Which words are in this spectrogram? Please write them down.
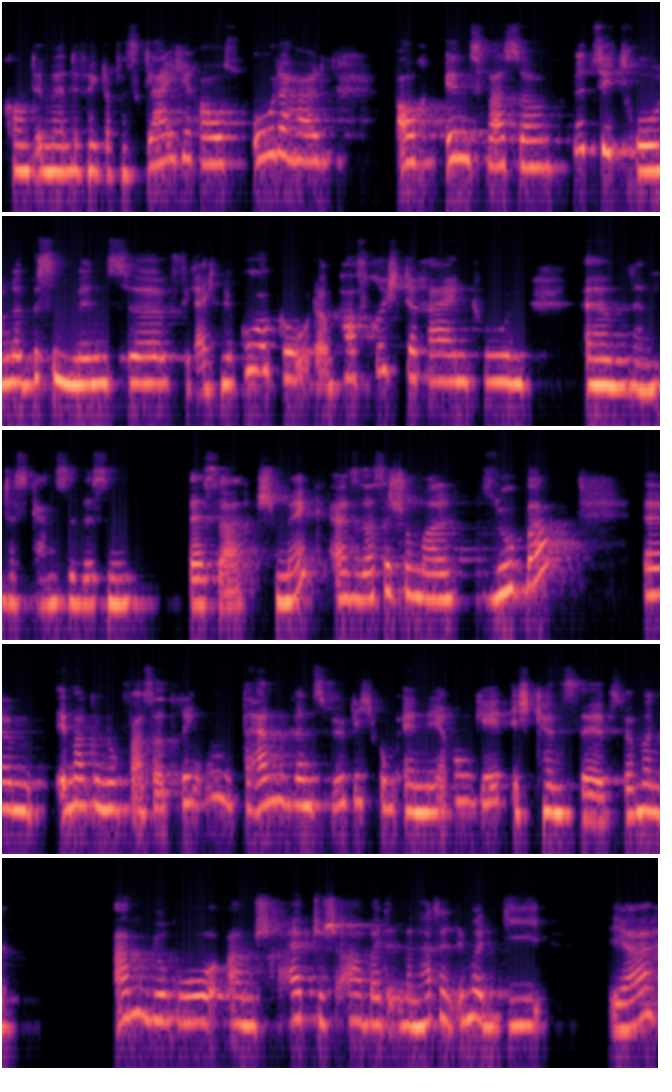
kommt im Endeffekt auf das Gleiche raus. Oder halt auch ins Wasser eine Zitrone, ein bisschen Minze, vielleicht eine Gurke oder ein paar Früchte reintun, ähm, damit das ganze Wissen besser schmeckt. Also das ist schon mal super. Ähm, immer genug Wasser trinken. Dann, wenn es wirklich um Ernährung geht, ich kenne es selbst, wenn man am Büro, am Schreibtisch arbeitet, man hat dann immer die ja,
